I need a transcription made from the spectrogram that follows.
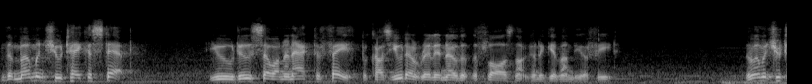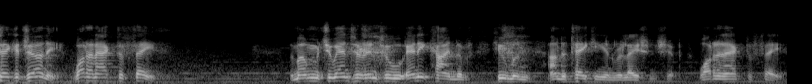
The moment you take a step, you do so on an act of faith because you don't really know that the floor is not going to give under your feet. The moment you take a journey, what an act of faith. The moment you enter into any kind of human undertaking in relationship, what an act of faith.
